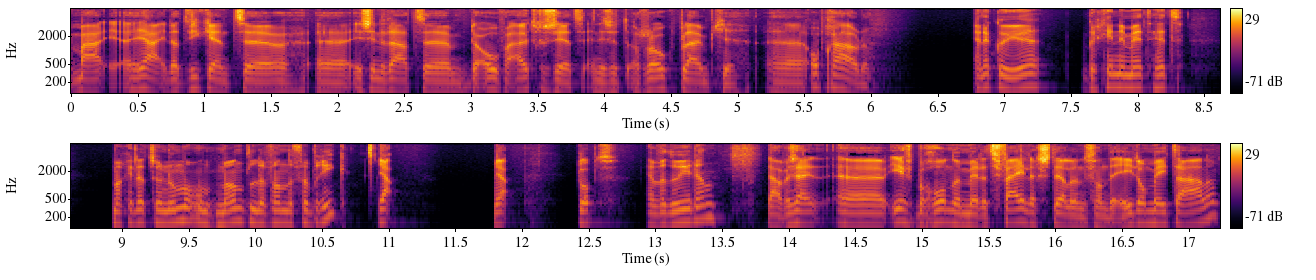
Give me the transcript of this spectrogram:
maar ja, in dat weekend is inderdaad de oven uitgezet en is het rookpluimpje opgehouden. En dan kun je beginnen met het, mag je dat zo noemen, ontmantelen van de fabriek? Ja, ja klopt. En wat doe je dan? Nou, we zijn eerst begonnen met het veiligstellen van de edelmetalen.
